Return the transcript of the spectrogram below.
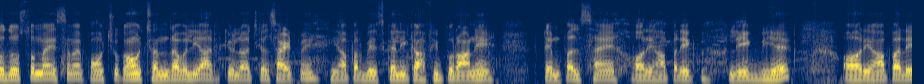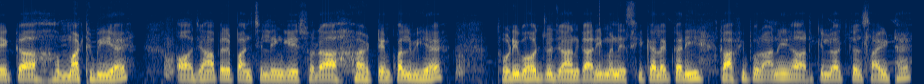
So, दोस्तों मैं इस समय पहुँच चुका हूँ चंद्रावली आर्कियोलॉजिकल साइट में। यहाँ पर बेसिकली काफ़ी पुराने टेम्पल्स हैं और यहाँ पर एक लेक भी है और यहाँ पर एक मठ भी है और जहाँ पर पंचलिंगेश्वरा टेंपल भी है। थोड़ी बहुत जो जानकारी मैंने इसकी कलेक्ट करी, काफ़ी पुराने आर्कियोलॉजिकल साइट है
